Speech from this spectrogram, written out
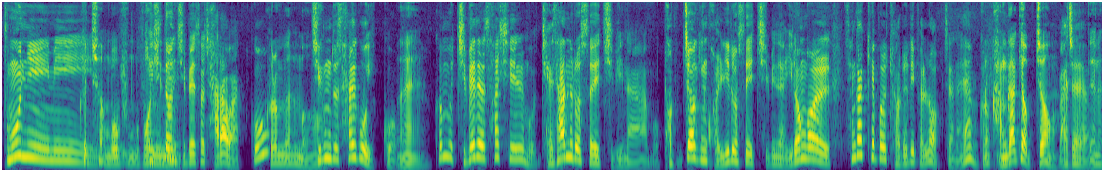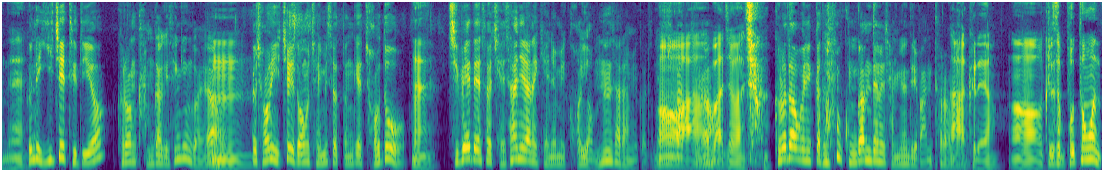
부모님이 그쵸, 뭐 부모님이... 계시던 집에서 자라왔고 그러면 뭐 지금도 살고 있고 네. 그럼 뭐 집에 대해서 사실 뭐 재산으로서의 집이나 뭐 법적인 권리로서의 집이나 이런 걸 생각해 볼 겨를이 별로 없잖아요. 그런 감각이 없죠. 맞아요. 네. 네. 근데 이제 드디어 그런 감각이 생긴 거예요. 음. 저는 이 책이 너무 재밌었던 게 저도 네. 집에 대해서 재산이라는 개념이 거의 없는 사람이거든요. 어, 아, 맞아, 맞아. 그러다 보니까 너무 공감되는 장면들이 많더라고요. 아, 그래요? 어, 그래서 보통은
